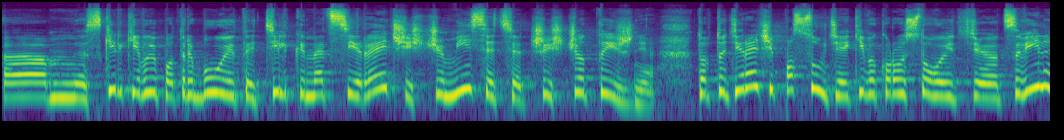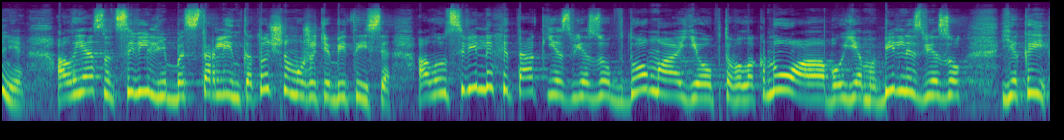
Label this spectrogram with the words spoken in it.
ем, скільки ви потребуєте тільки на ці речі щомісяця чи щотижня? Тобто ті речі, по суті, які використовують е, цивільні, але ясно, цивільні без Старлінка точно можуть обійтися. Але у цивільних і так є зв'язок вдома, є оптоволокно або є мобільний зв'язок, який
